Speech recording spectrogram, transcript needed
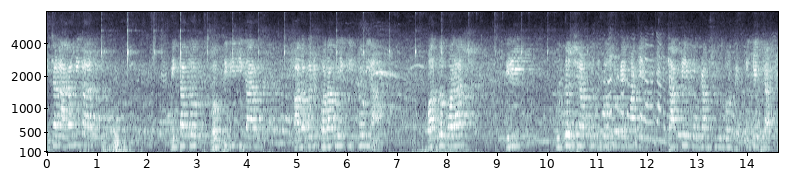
এছাড়া আগামীকাল বিখ্যাত ভক্তিগীতি গায়ক পাদাবলী পদাবলী কীর্তনিয়া পদ্ম পলাশ, তিনি যুব সংঘের মাঠে চারটে প্রোগ্রাম শুরু করবেন, বিকেল চারটে।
